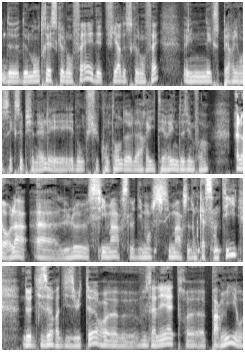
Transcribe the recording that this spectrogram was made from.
de, de montrer ce que l'on fait et d'être fier de ce que l'on fait. Une expérience exceptionnelle et, donc je suis content de la réitérer une deuxième fois. Alors là, le 6 mars, le dimanche 6 mars, donc à Saint-Y, de 10h à 18h, euh, vous allez être euh, parmi euh,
